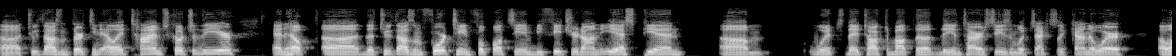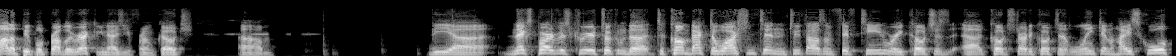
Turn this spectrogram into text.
uh, 2013 LA Times Coach of the Year, and helped uh, the 2014 football team be featured on ESPN, um, which they talked about the the entire season, which actually kind of where a lot of people probably recognize you from, Coach. Um, the uh, next part of his career took him to, to come back to Washington in 2015, where he coaches uh, coach started coaching at Lincoln High School,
